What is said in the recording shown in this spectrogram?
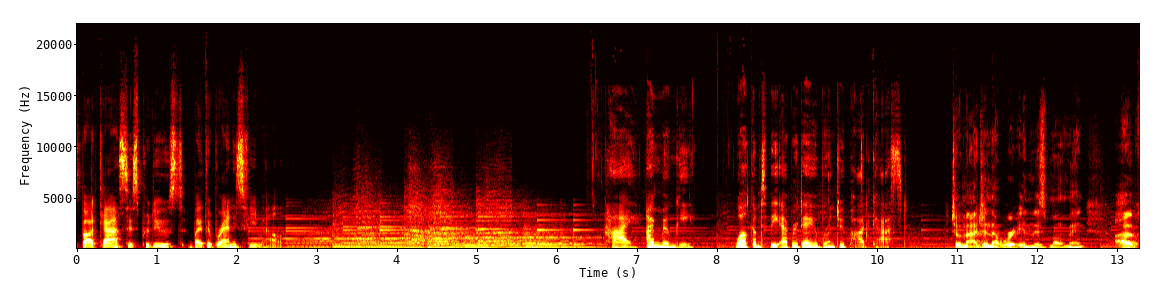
podcast is produced by The Brand is Female. Hi, I'm Mungi. Welcome to the Everyday Ubuntu podcast. To imagine that we're in this moment of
